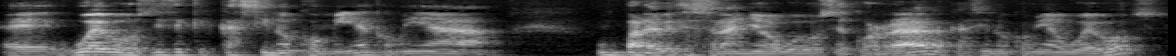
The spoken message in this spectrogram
Eh, huevos, dice que casi no comía, comía un par de veces al año huevos de corral, casi no comía huevos,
